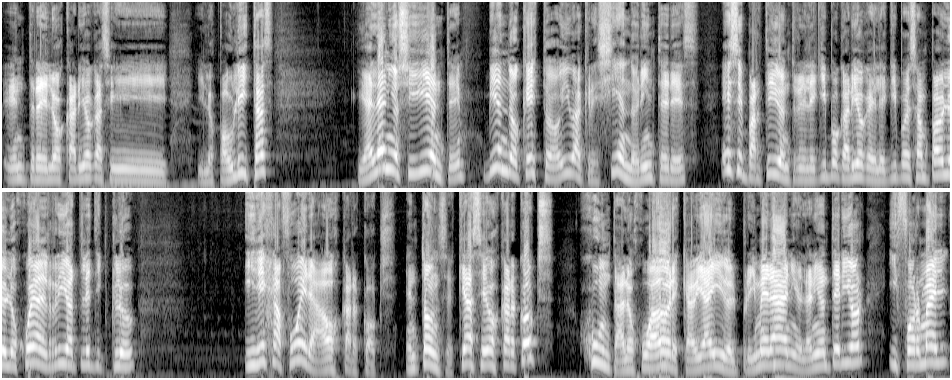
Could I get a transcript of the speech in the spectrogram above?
entre los cariocas y, los paulistas. Y al año siguiente, viendo que esto iba creciendo en interés, ese partido entre el equipo carioca y el equipo de San Pablo lo juega el Río Athletic Club y deja fuera a Oscar Cox. Entonces, ¿qué hace Oscar Cox? Junta a los jugadores que había ido el primer año, el año anterior, y forma el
